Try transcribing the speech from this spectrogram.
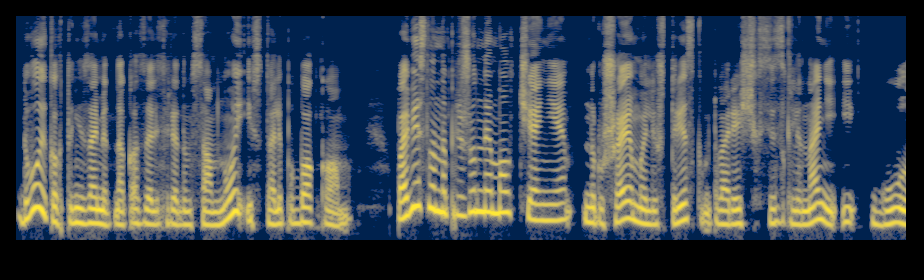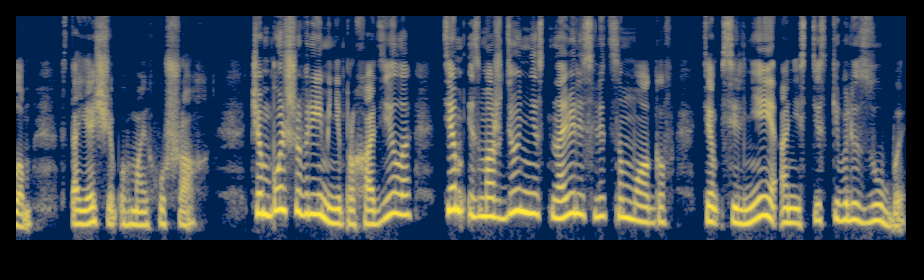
Двое как-то незаметно оказались рядом со мной и встали по бокам. Повисло напряженное молчание, нарушаемое лишь треском творящихся заклинаний и гулом, стоящим в моих ушах. Чем больше времени проходило, тем изможденнее становились лица магов, тем сильнее они стискивали зубы,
